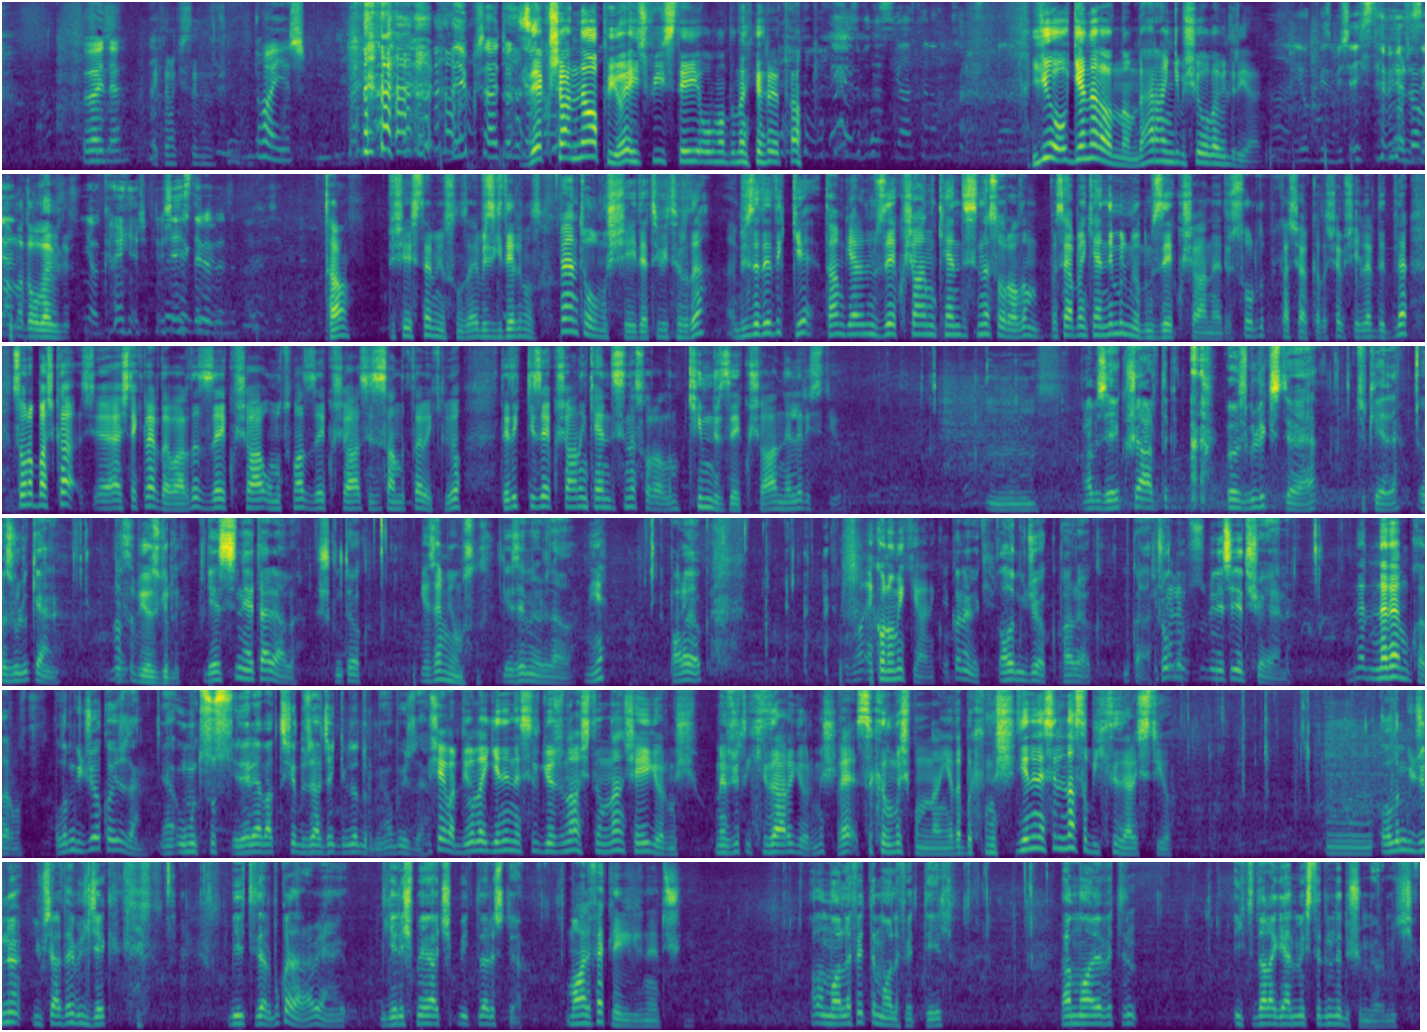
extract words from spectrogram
Böyle. Eklemek istediğiniz bir şey var mı? Hayır. Z kuşağı çok Z kuşağı ne yapıyor? Hiçbir isteği olmadığına göre tam. Yok genel anlamda herhangi bir şey olabilir yani. yok biz bir şey istemiyoruz Genel anlamda olabilir. Yok hayır. Bir şey istemiyoruz. Tamam. Bir şey istemiyorsunuz ya. Biz gidelim o zaman. Trend olmuş şeyde Twitter'da. Biz de dedik ki tam gelelim Z kuşağının kendisine soralım. Mesela ben kendim bilmiyordum Z kuşağı nedir. Sorduk birkaç arkadaşa bir şeyler dediler. Sonra başka e, hashtagler de vardı. Z kuşağı unutmaz. Z kuşağı sizi sandıkta bekliyor. Dedik ki Z kuşağının kendisine soralım. Kimdir Z kuşağı? Neler istiyor? Abi Z kuşağı artık özgürlük istiyor ya. Türkiye'de. Özgürlük yani. Nasıl bir özgürlük? Gezsin yeter abi. Sıkıntı yok. Gezemiyor musunuz? Gezemiyoruz abi. Niye? Para yok. O zaman ekonomik yani. Ekonomik. Alım gücü yok. Para yok. Bu kadar. Çok Şöyle- mutsuz bir nesil yetişiyor yani. Ne- neden bu kadar mutlu? Alım gücü yok o yüzden. Yani umutsuz. İleriye baktıkça düzelecek gibi de durmuyor bu yüzden. Bir şey var diyorlar yeni nesil gözünü açtığından şeyi görmüş. Mevcut iktidarı görmüş ve sıkılmış bundan ya da bıkmış. Yeni nesil nasıl bir iktidar istiyor? Hmm, alım gücünü yükseltebilecek bir iktidar. Bu kadar abi yani. Gelişmeye açık bir iktidar istiyor. Muhalefetle ilgili ne düşünüyor? Ama muhalefet de muhalefet değil. Ben muhalefetin iktidara gelmek istediğini de düşünmüyorum hiç.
